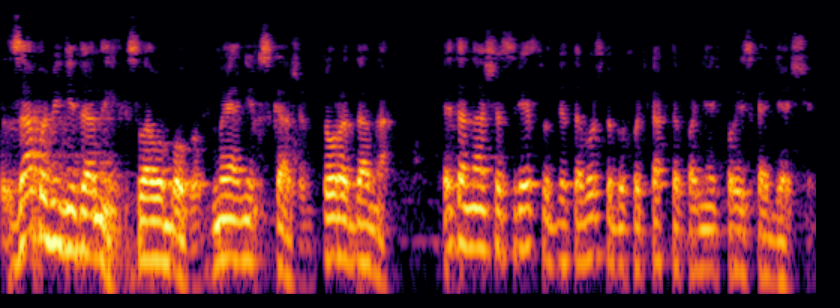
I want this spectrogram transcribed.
заповеди даны, слава Богу, мы о них скажем, Тора дана. Это наше средство для того, чтобы хоть как-то понять происходящее.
